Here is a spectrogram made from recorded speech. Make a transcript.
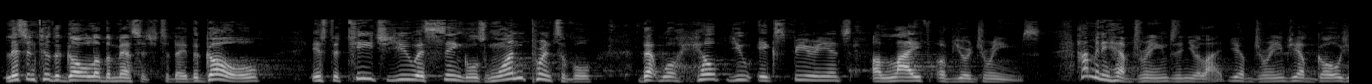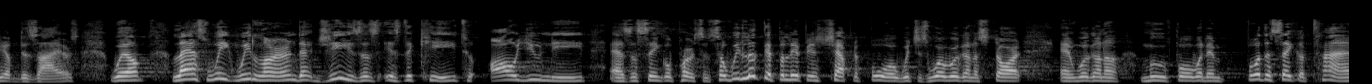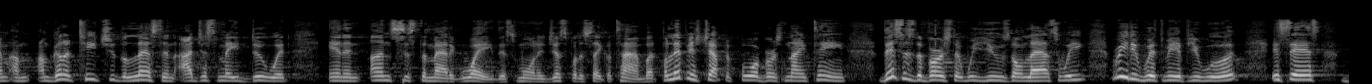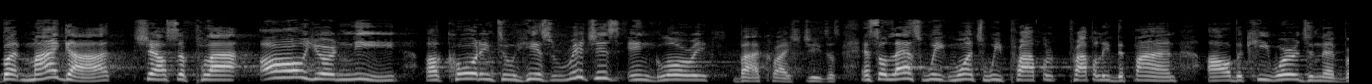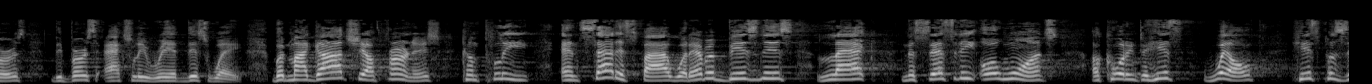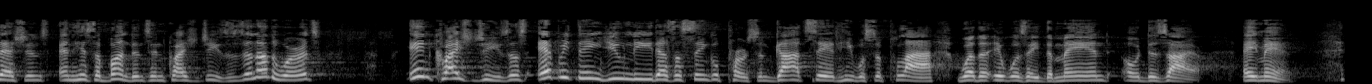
Listen to the goal of the message today. The goal is to teach you as singles one principle that will help you experience a life of your dreams. How many have dreams in your life? You have dreams, you have goals, you have desires. Well, last week we learned that Jesus is the key to all you need as a single person. So we looked at Philippians chapter 4, which is where we're going to start and we're going to move forward. And for the sake of time, I'm, I'm going to teach you the lesson. I just may do it in an unsystematic way this morning just for the sake of time. But Philippians chapter 4 verse 19, this is the verse that we used on last week. Read it with me if you would. It says, but my God shall supply all your need according to his riches in glory by Christ Jesus. And so last week, once we proper, properly defined all the key words in that verse, the verse actually read this way. But my God shall furnish, complete, and satisfy whatever business, lack, necessity, or wants according to his wealth, his possessions, and his abundance in Christ Jesus. In other words, in Christ Jesus, everything you need as a single person, God said he will supply whether it was a demand or desire. Amen.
